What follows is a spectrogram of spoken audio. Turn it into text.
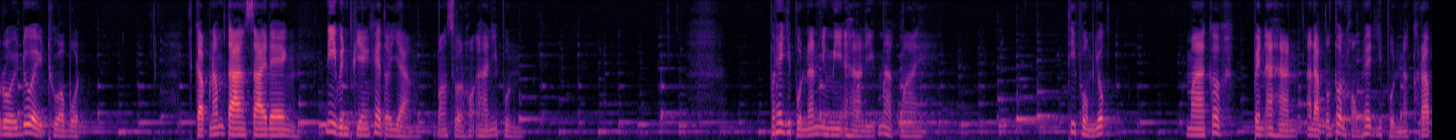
โรยด้วยถั่วบดกับน้ำตาลทรายแดง นี่เป็นเพียงแค่ตัวอย่าง บางส่วนของอาหารญี่ปุ่น ประเทศญี่ปุ่นนั้นยังมีอาหารอีกมากมาย ที่ผมยกมาก็เป็นอาหารอันดับต้นๆของประเทศญี่ปุ่นนะครับ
